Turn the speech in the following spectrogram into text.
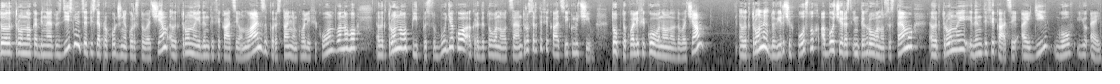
до електронного кабінету здійснюється після проходження користувачем електронної ідентифікації онлайн з використанням кваліфікованого електронного підпису будь-якого акредитованого центру сертифікації ключів, тобто кваліфікованого надавача електронних довірчих послуг або через інтегровану систему електронної ідентифікації ID.gov.ua.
